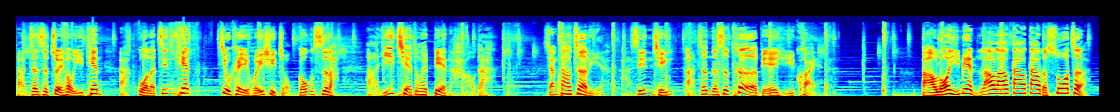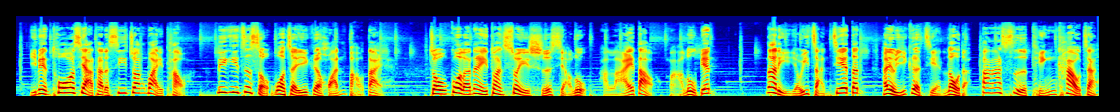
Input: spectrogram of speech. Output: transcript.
反正是最后一天啊，过了今天就可以回去总公司了啊，一切都会变好的。想到这里啊，心情啊真的是特别愉快。保罗一面唠唠叨叨的说着，一面脱下他的西装外套。另一只手握着一个环保袋，走过了那一段碎石小路啊，来到马路边，那里有一盏街灯，还有一个简陋的巴士停靠站。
